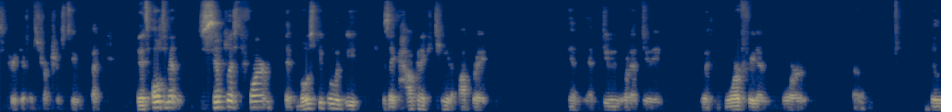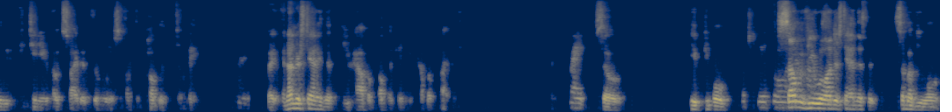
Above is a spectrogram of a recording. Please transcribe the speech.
to create different structures too. But in its ultimate simplest form, that most people would be is like, how can I continue to operate and, and doing what I'm doing with more freedom, more um, ability to continue outside of the rules of the public domain, right? And understanding that you have a public and you have a private. Right. So if people, some of you will understand this, but some of you won't.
